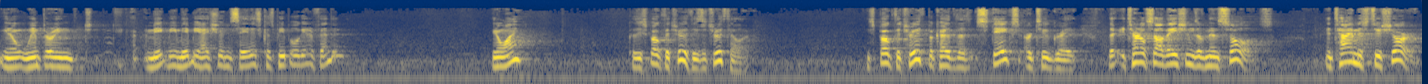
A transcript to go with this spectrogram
you know, whimpering. Maybe, maybe I shouldn't say this because people will get offended. You know why? Because he spoke the truth. He's a truth teller. He spoke the truth because the stakes are too great. The eternal salvations of men's souls. And time is too short.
